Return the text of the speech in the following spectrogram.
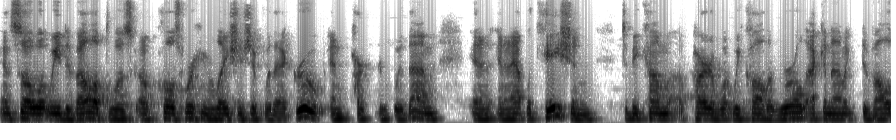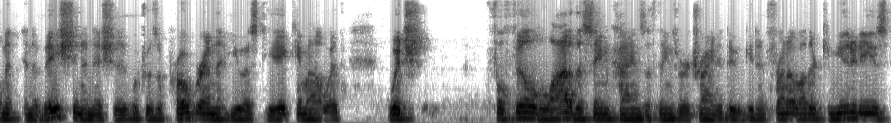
And so what we developed was a close working relationship with that group and partnered with them in, in an application to become a part of what we call the Rural Economic Development Innovation Initiative, which was a program that USDA came out with, which fulfilled a lot of the same kinds of things we were trying to do, get in front of other communities,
